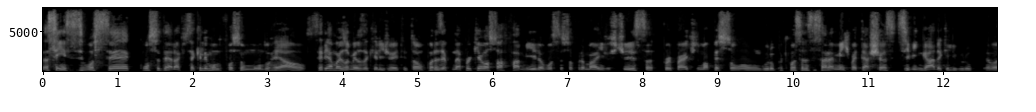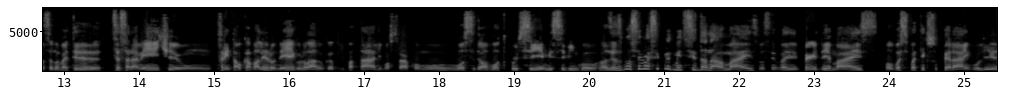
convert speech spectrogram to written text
assim, se você considerar que se aquele mundo fosse um mundo real, seria mais ou menos daquele jeito. Então, por exemplo, não é porque a sua família ou você sofreu uma injustiça por parte de uma pessoa, um grupo, que você necessariamente vai ter a chance de se vingar daquele grupo. Você não vai ter necessariamente um enfrentar o Cavaleiro Negro lá no campo de batalha e mostrar como você deu a volta por cima e se vingou. Às vezes você vai simplesmente se danar mais, você vai perder mais, ou você vai ter que superar, engolir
